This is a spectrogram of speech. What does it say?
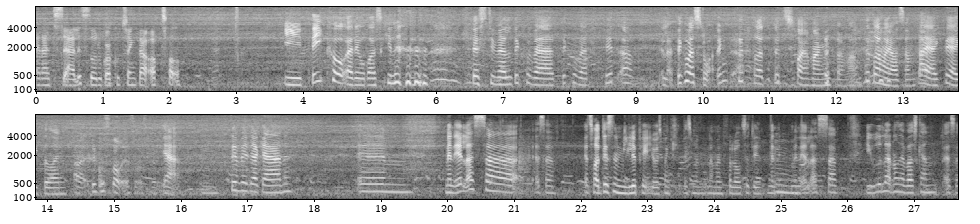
Er der et særligt sted, du godt kunne tænke dig at optræde? I DK er det jo Roskilde Festival. Det kunne være, det kunne være fedt, og, eller det kunne være stort, ikke? Ja. Det, drø- det tror jeg mange drømmer om. Det drømmer jeg også om. Der er jeg ikke, det er jeg ikke bedre end. Nej, det forstår jeg så også godt. Ja, det vil jeg gerne. Øhm, men ellers så, altså, jeg tror, det er sådan en milepæl, jo, hvis man, hvis man, når man får lov til det. Men, Mm. men ellers så, i udlandet, jeg vil også gerne altså,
